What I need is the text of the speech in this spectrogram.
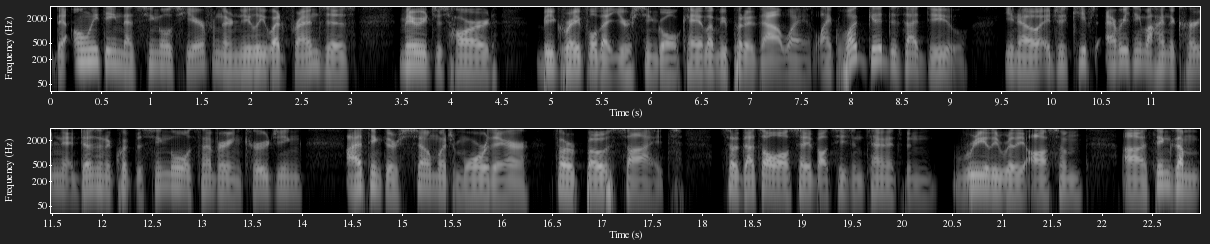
the only thing that singles hear from their newlywed friends is marriage is hard. Be grateful that you're single. Okay. Let me put it that way. Like, what good does that do? You know, it just keeps everything behind the curtain. It doesn't equip the single. It's not very encouraging. I think there's so much more there for both sides. So that's all I'll say about season 10. It's been really, really awesome. Uh, things I'm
